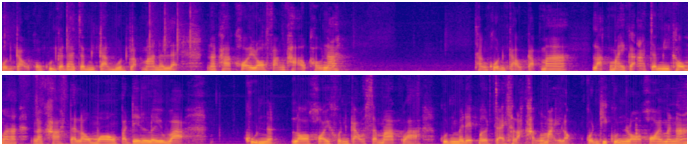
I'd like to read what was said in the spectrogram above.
คนเก่าของคุณก็น่าจะมีการวนกลับมานั่นแหละนะคะ คอยรอฟังข่าวเขานะ ทั้งคนเก่ากลับมารักใหม่ก็อาจจะมีเข้ามานะคะ แต่เรามองประเด็นเลยว่าคุณนะ รอคอยคนเก่าซะมากกว่า คุณไม่ได้เปิดใจรักครั้งใหม่หรอก คนที่คุณรอคอยมานา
